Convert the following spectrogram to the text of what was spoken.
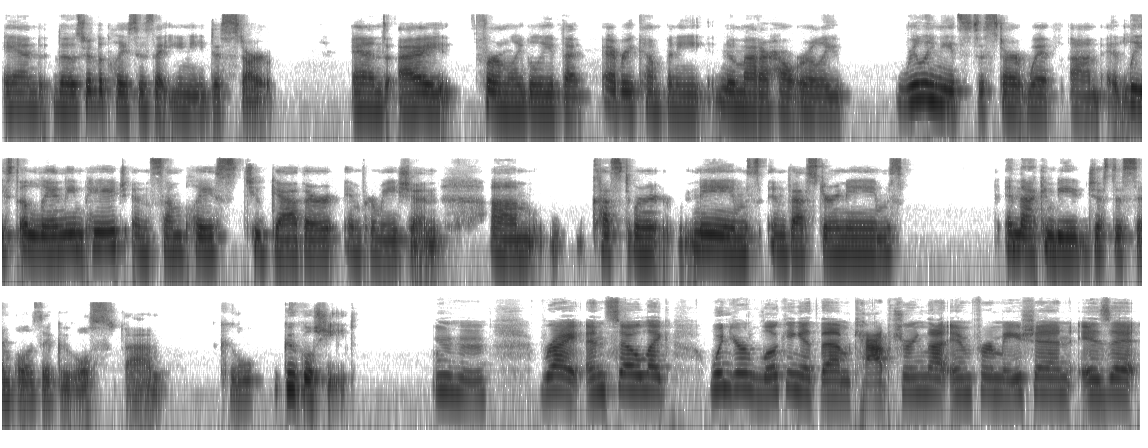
And those are the places that you need to start. And I firmly believe that every company, no matter how early, really needs to start with um, at least a landing page and some place to gather information, um, customer names, investor names, and that can be just as simple as a Google um, Google, Google sheet. Mm-hmm. Right. And so, like, when you're looking at them capturing that information, is it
